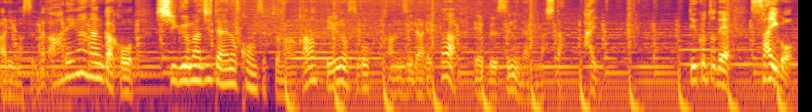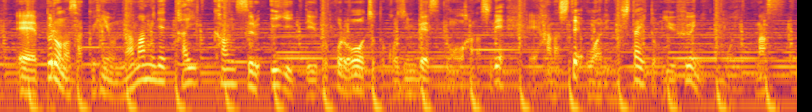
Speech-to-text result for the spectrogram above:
あります。だからあれがなんかこうシグマ自体のコンセプトなのかなっていうのをすごく感じられた、えブースになりました。はい。ということで最後、えー、プロの作品を生身で体感する意義っていうところをちょっと個人ベースのお話で、えー、話して終わりにしたいというふうに思います。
